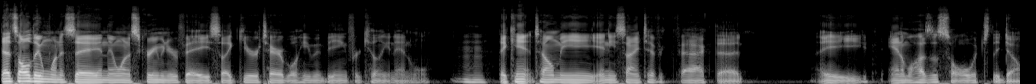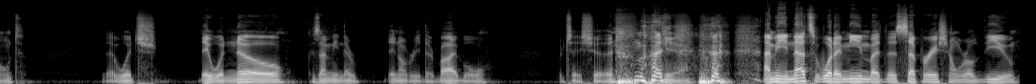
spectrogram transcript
That's all they want to say, and they want to scream in your face like you're a terrible human being for killing an animal. Mm-hmm. They can't tell me any scientific fact that a animal has a soul, which they don't, which they wouldn't know because I mean they're they don't read their Bible, which they should. but Yeah. I mean that's what I mean by the separation of worldview.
